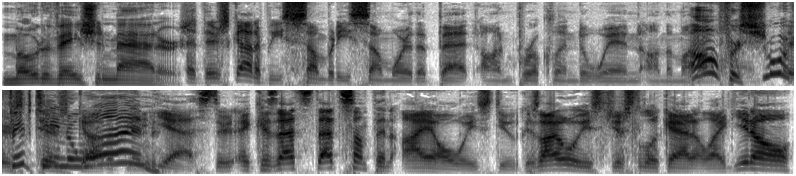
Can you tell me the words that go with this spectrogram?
Motivation matters. Uh, There's got to be somebody somewhere that bet on Brooklyn to win on the money. Oh, for sure. There's- 15 there's to gotta be. one. Yes, because that's that's something I always do. Because I always just look at it like you know,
